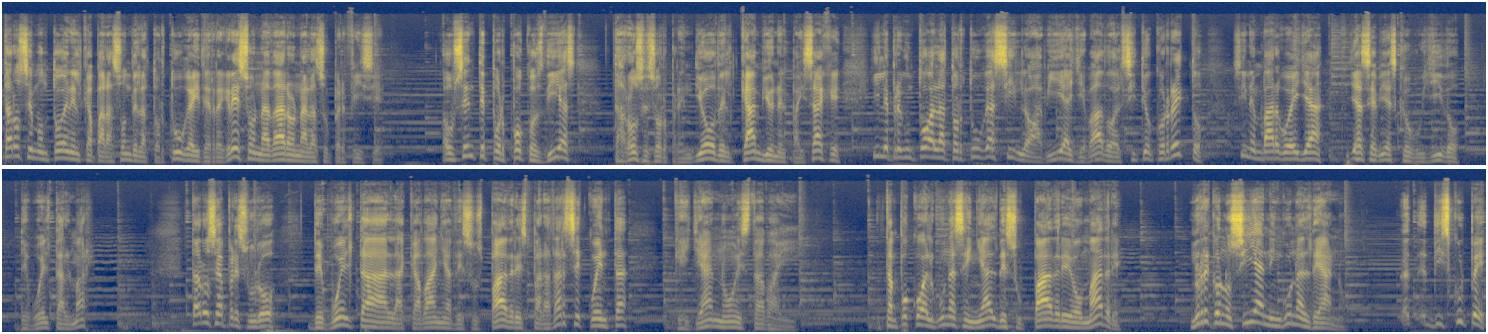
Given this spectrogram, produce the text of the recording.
Taro se montó en el caparazón de la tortuga y de regreso nadaron a la superficie. Ausente por pocos días, Taro se sorprendió del cambio en el paisaje y le preguntó a la tortuga si lo había llevado al sitio correcto. Sin embargo, ella ya se había escabullido de vuelta al mar. Taro se apresuró de vuelta a la cabaña de sus padres para darse cuenta que ya no estaba ahí. Tampoco alguna señal de su padre o madre. No reconocía a ningún aldeano. Eh, disculpe,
